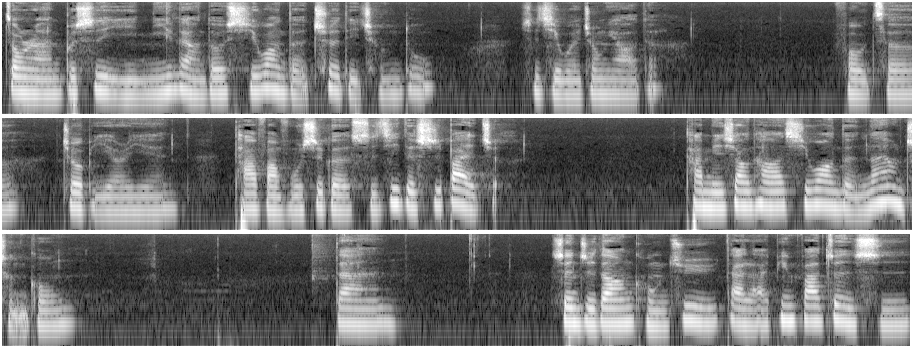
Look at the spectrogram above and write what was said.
纵然不是以你俩都希望的彻底程度，是极为重要的。否则，就比而言，他仿佛是个实际的失败者。他没像他希望的那样成功，但。甚至当恐惧带来并发症时，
